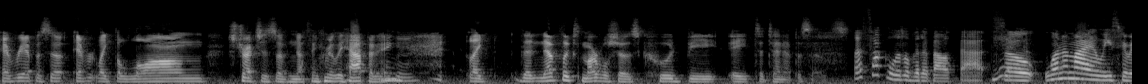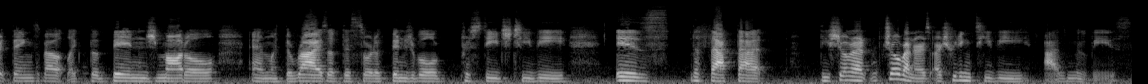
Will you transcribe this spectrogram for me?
every episode, every like the long stretches of nothing really happening. Mm-hmm. Like the Netflix Marvel shows could be eight to ten episodes. Let's talk a little bit about that. So, one of my least favorite things about like the binge model and like the rise of this sort of bingeable prestige TV is the fact that the show showrunners are treating TV as movies.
